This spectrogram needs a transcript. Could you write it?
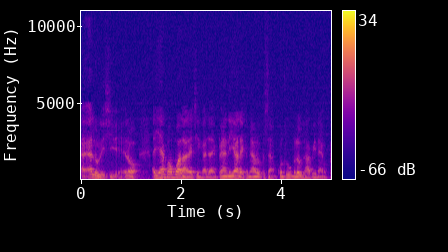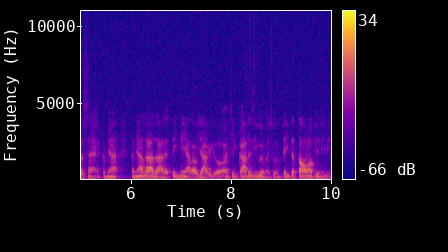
အဲအဲ့လိုတွေရှိတယ်အဲ့တော့အရန်ပေါင်းပွားလာတဲ့အချိန်ကကျရင်ဘန်တွေကလည်းခင်ဗျားတို့ပတ်စံ control မလုပ်ထားပေးနိုင်ဘူးပတ်စံခင်ဗျားခင်ဗျားလာတာလည်း300လောက်ရပြီးတော့အဲ့ချိန်ကားတစ်စီးဝယ်မယ်ဆိုရင်3000လောက်ဖြစ်နေပြီ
